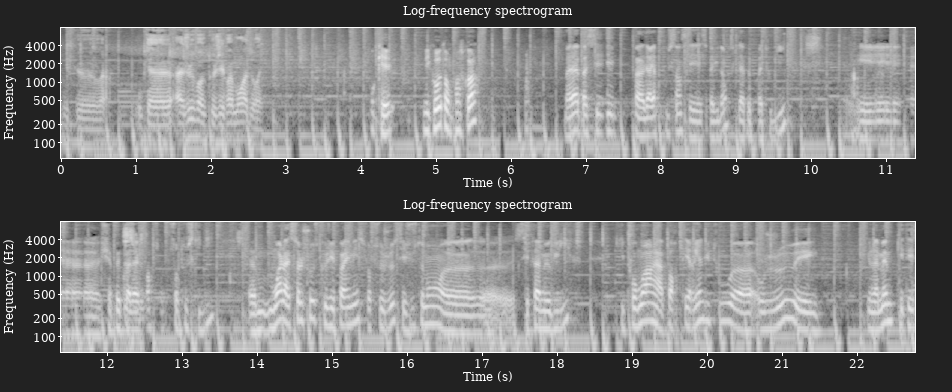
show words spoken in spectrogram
Donc euh, voilà. Donc un, un, jeu que j'ai vraiment adoré. Ok. Nico, t'en penses quoi? Bah là passer par derrière Poussin c'est pas évident parce qu'il a à peu près tout dit. Et euh, je suis à peu près d'accord sur, tout ce qu'il dit. Euh, moi la seule chose que j'ai pas aimé sur ce jeu c'est justement euh, ces fameux glyphes qui pour moi apportaient rien du tout au jeu et il y en a même qui étaient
